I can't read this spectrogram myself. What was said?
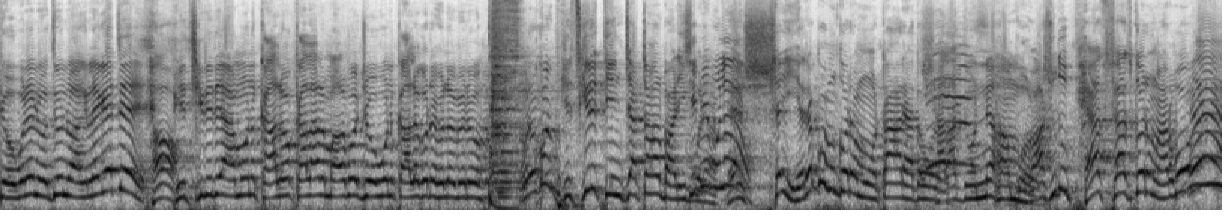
যৌবনে নতুন রং লেগেছে? হ্যাঁ। ফিচকিরি দিয়ে এমন কালো কালার মারবো যৌবন কালো করে ফেলে বেরো। ওরকম ফিচকিরি তিন চারটা আমার বাড়ি পড়ে বলে সেই এরকম করে মোটা আর এত বড়। সারা দন্যে হাম্বল। বা শুধু ফ্যাস ফ্যাস করে মারবো? হ্যাঁ।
